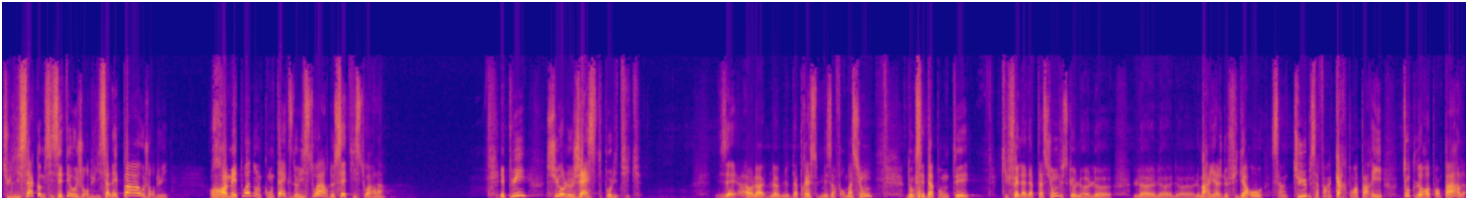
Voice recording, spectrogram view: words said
tu lis ça comme si c'était aujourd'hui, ça n'est pas aujourd'hui. Remets-toi dans le contexte de l'histoire, de cette histoire-là. Et puis, sur le geste politique. Il disait, alors là, d'après mes informations, donc c'est Daponte qui fait l'adaptation, puisque le, mariage de Figaro, c'est un tube, ça fait un carton à Paris, toute l'Europe en parle,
